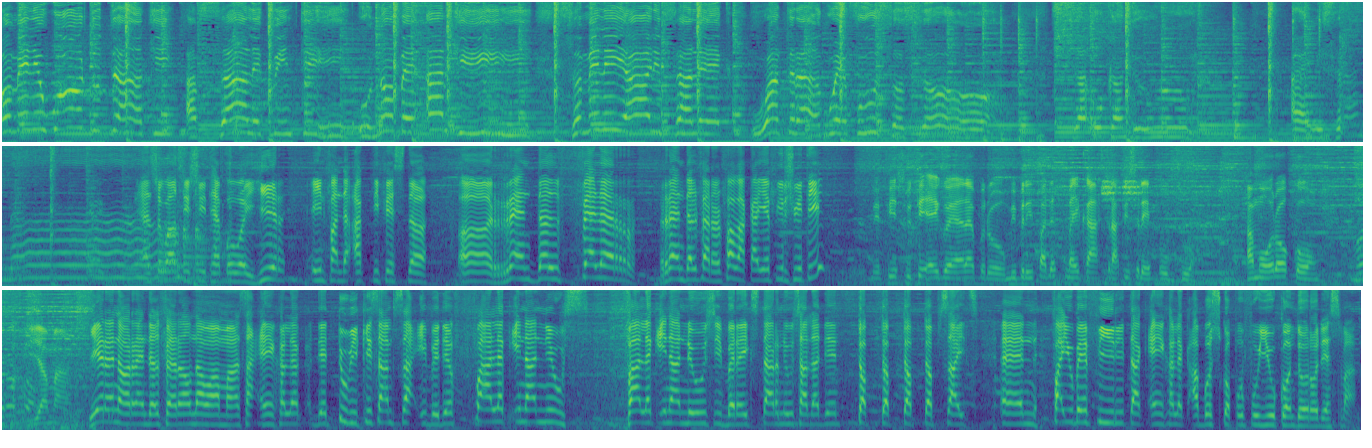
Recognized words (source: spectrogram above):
O many word taki Afsale quinti Uno be arki So many yarib salek Watra gwe fuso so Sa ukandu Ay misrana En zoals u ziet hebben we hier een van de activisten, uh, Rendel Veller. Rendel Veller, van waar kan je vier? Mi fiz suti ego era bro. Mi beri pada smai ka stratis repubso. Amoro kong. Ja man. Hier en nou Rendel Veller nou maar sa eigenlijk de twee weken samsa ibe de valk in het nieuws. Valk in het nieuws, Star News al den top top top top sites. En van je ben vier tak eigenlijk aboskoppen voor je kondoro den sma.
